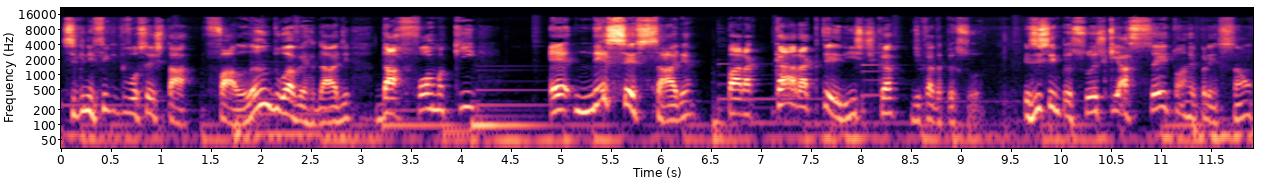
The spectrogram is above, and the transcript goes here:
Significa que você está falando a verdade da forma que é necessária para a característica de cada pessoa. Existem pessoas que aceitam a repreensão,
